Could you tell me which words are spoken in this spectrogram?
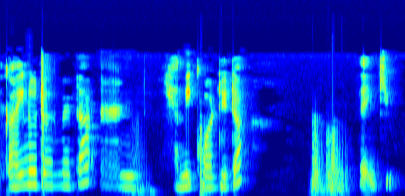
echinodermata and hemichordata thank you.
